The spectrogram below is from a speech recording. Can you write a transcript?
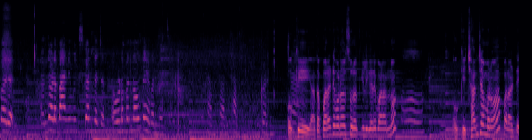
परत. आणि थोडं पाणी मिक्स कर त्याच्यात. एवढं पण नव्हतं हे बनवायचं. थांब थांब थांब. कर. ओके आता पराठे बनवायला सुरुवात केली का रे बाळांनो? हो. ओके छान छान बनवा पराठे.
